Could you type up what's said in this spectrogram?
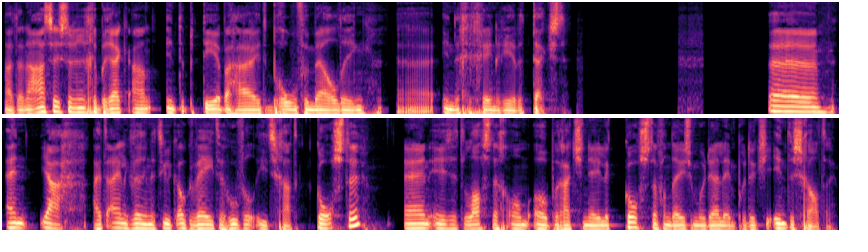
Nou, daarnaast is er een gebrek aan interpreteerbaarheid, bronvermelding uh, in de gegenereerde tekst. Uh, en ja, uiteindelijk wil je natuurlijk ook weten hoeveel iets gaat kosten. En is het lastig om operationele kosten van deze modellen in productie in te schatten.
